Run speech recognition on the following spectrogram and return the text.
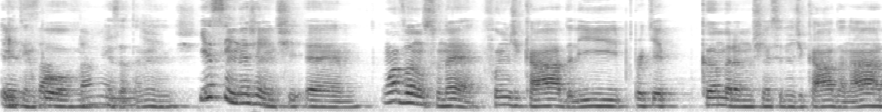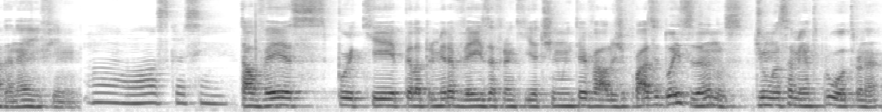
Ele tem o povo, Exatamente. exatamente. E assim, né, gente, é um avanço, né? Foi indicado ali, porque câmera não tinha sido indicada, nada, né? Enfim. Um Oscar, sim. Talvez porque pela primeira vez a franquia tinha um intervalo de quase dois anos de um lançamento pro outro, né?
